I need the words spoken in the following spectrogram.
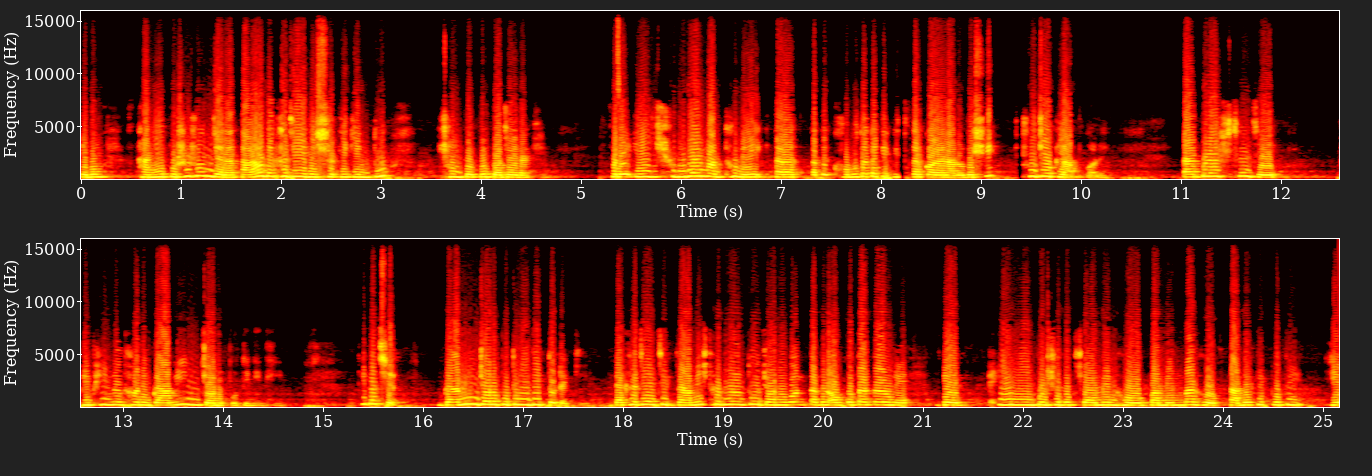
এবং স্থানীয় প্রশাসন যারা, তারাও দেখা যায় এদের সাথে কিন্তু সম্পর্ক বজায় রাখে। ফলে এই সুবিধার মাধ্যমে তারা তাদের ক্ষমতাটাকে বিস্তার করার আরও বেশি সুযোগ লাভ করে। তারপরে আসছে যে বিভিন্ন ধরনের গ্রামীণ জনপ্রতিনিধি। ঠিক আছে? গ্রামীণ জনপ্রতিনিধিত্বটা কি? দেখা যায় যে গ্রামে সাধারণত জনগণ তাদের অজ্ঞতার কারণে যে ইউনিয়ন পরিষদের চেয়ারম্যান হোক বা মেম্বার হোক, তাদেরকে প্রতি, যে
